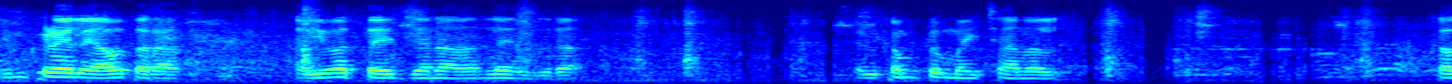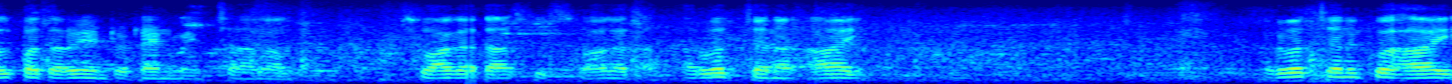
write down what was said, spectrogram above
ನಿಮ್ಮ ಕಡೆ ಎಲ್ಲ ಯಾವ ಥರ ಐವತ್ತೈದು ಜನ ಆನ್ಲೈನ್ ಇದ್ದೀರಾ? Welcome to my channel Kalpataru entertainment channel ಸ್ವಾಗತ, ಸುಸ್ವಾಗತ. ಅರವತ್ತು ಜನ ಹಾಯ್ ಅರವತ್ತು ಜನಕ್ಕೂ ಹಾಯ್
